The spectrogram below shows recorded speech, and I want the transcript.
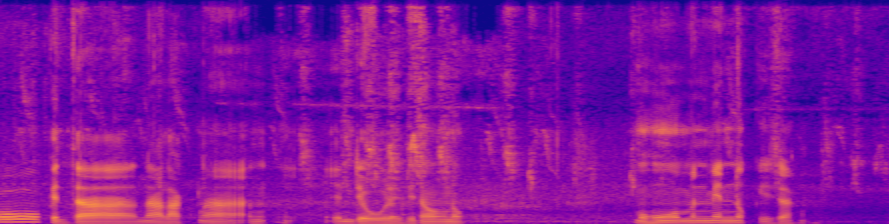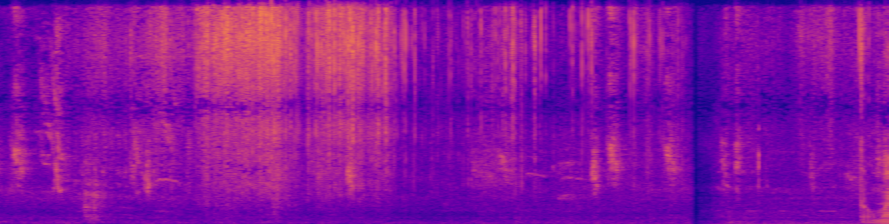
อ้เป็นตาน่ารักน่าเอ็นดูเลยพี่น้องนกโมโหว่ามันแม่นนกอีจังตอกไม้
